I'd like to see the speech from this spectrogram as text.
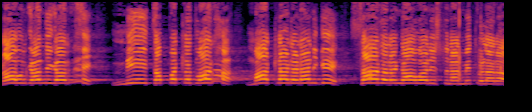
రాహుల్ గాంధీ గారిని మీ చప్పట్ల ద్వారా మాట్లాడడానికి సాదరంగా ఆహ్వానిస్తున్నాను మిత్రులారా.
